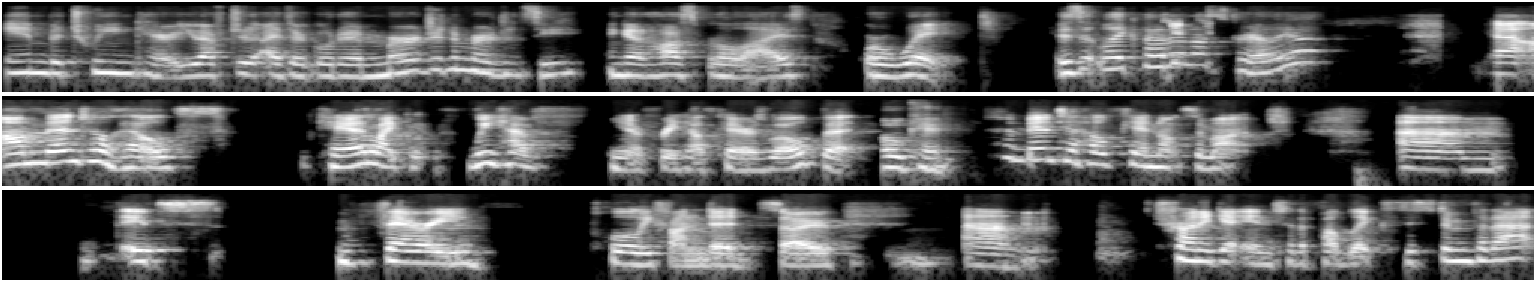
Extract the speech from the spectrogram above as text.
in between care. You have to either go to emergent emergency and get hospitalized or wait. Is it like that yeah. in Australia? Yeah, on mental health care, like we have you know free healthcare as well but okay mental health care not so much um, it's very poorly funded so um, trying to get into the public system for that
